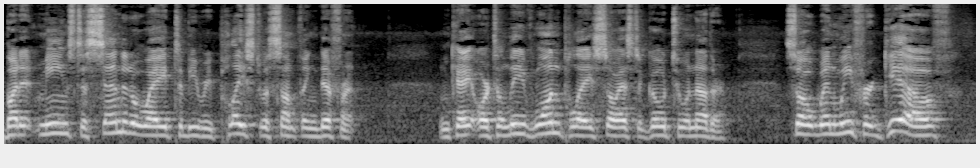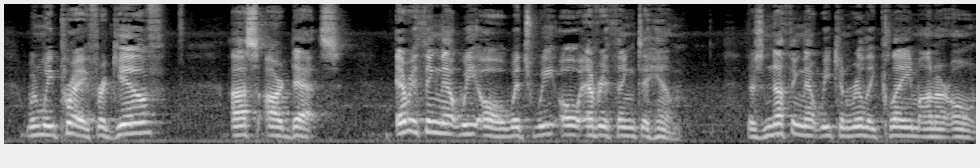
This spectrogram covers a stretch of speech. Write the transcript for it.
but it means to send it away to be replaced with something different. Okay? Or to leave one place so as to go to another. So when we forgive, when we pray, forgive us our debts. Everything that we owe, which we owe everything to Him. There's nothing that we can really claim on our own.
